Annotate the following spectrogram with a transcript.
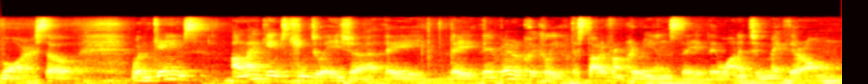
more. So when games, online games came to Asia, they they, they very quickly, they started from Koreans. They, they wanted to make their own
